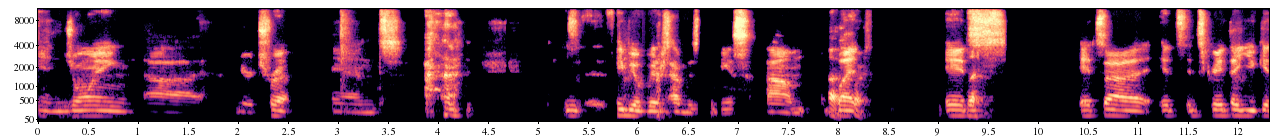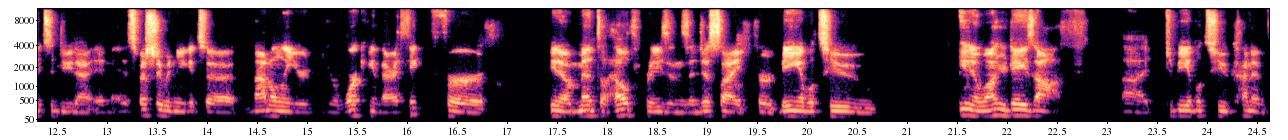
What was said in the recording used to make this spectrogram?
enjoying uh, your trip, and Phoebe over there's having his zoomies. Um, Oh, but it's it's uh it's it's great that you get to do that. And especially when you get to not only you're you're working there i think for you know mental health reasons and just like for being able to you know on your days off uh, to be able to kind of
